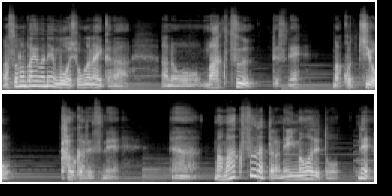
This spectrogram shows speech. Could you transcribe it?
まあ、その場合はねもうしょうがないからあのマーク2ですね、まあ、こっちを買うかですね、うん。まあ、マーク2だったらね今までとね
